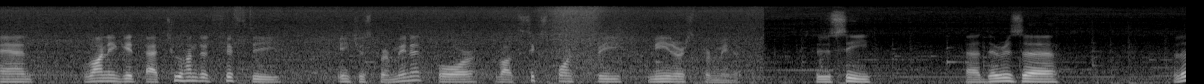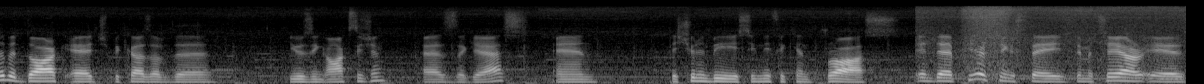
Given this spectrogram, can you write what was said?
and running it at 250 inches per minute or about 6.3 meters per minute. As you see, uh, there is a, a little bit dark edge because of the using oxygen as the gas and there shouldn't be significant dross. In the piercing stage, the material is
